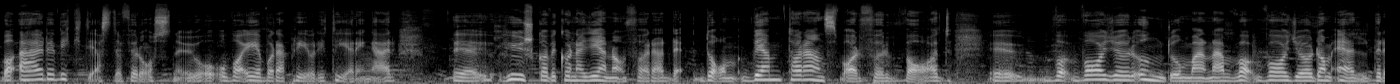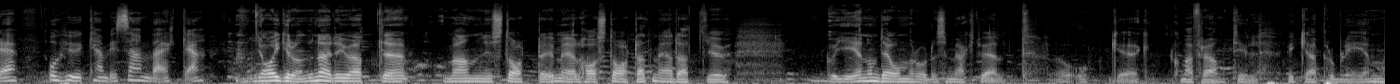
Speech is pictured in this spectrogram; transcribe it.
Vad är det viktigaste för oss nu och, och vad är våra prioriteringar? Eh, hur ska vi kunna genomföra dem? Vem tar ansvar för vad? Eh, vad gör ungdomarna? Vad gör de äldre? Och hur kan vi samverka? Ja, i grunden är det ju att eh, man startar med, eller har startat med att ju gå igenom det område som är aktuellt och komma fram till vilka problem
